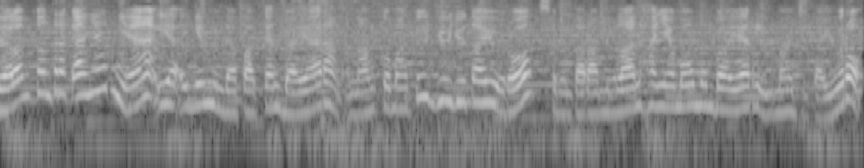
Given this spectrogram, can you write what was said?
Dalam kontrak anyarnya, ia ingin mendapatkan bayaran 6,7 juta euro, sementara Milan hanya mau membayar 5 juta euro.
